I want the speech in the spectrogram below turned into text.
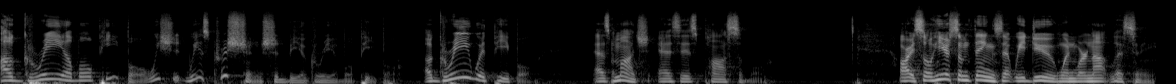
agreeable people. We should we as Christians should be agreeable people. Agree with people as much as is possible. All right, so here's some things that we do when we're not listening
